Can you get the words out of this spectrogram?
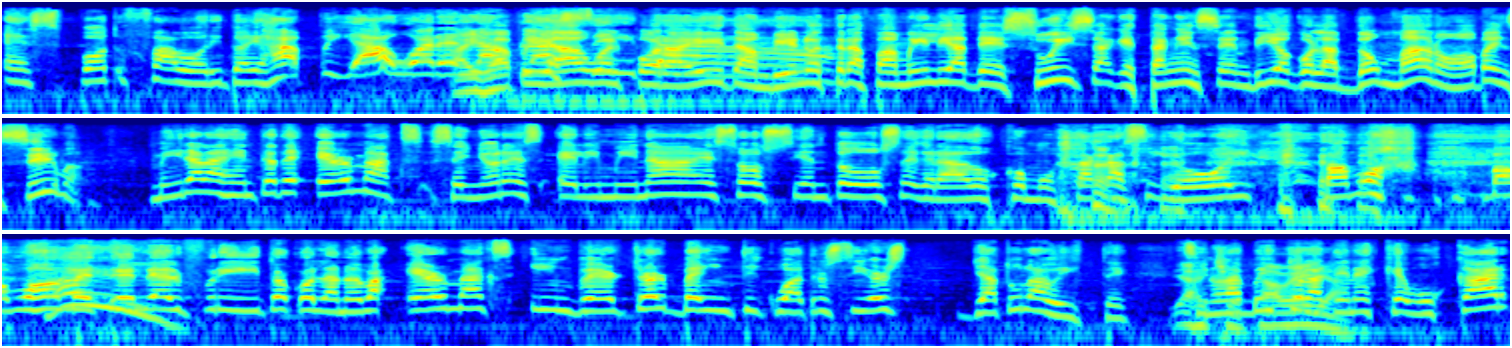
spot favorito. Hay Happy Hour en Hay la happy hour por ahí. También nuestra familia de Suiza que están encendidos con las dos manos. Vamos para encima. Mira, la gente de Air Max, señores, elimina esos 112 grados como está casi hoy. Vamos, vamos a Ay. meterle al frito con la nueva Air Max Inverter 24 Sears. Ya tú la viste. Ya, si no la has visto, la tienes que buscar.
